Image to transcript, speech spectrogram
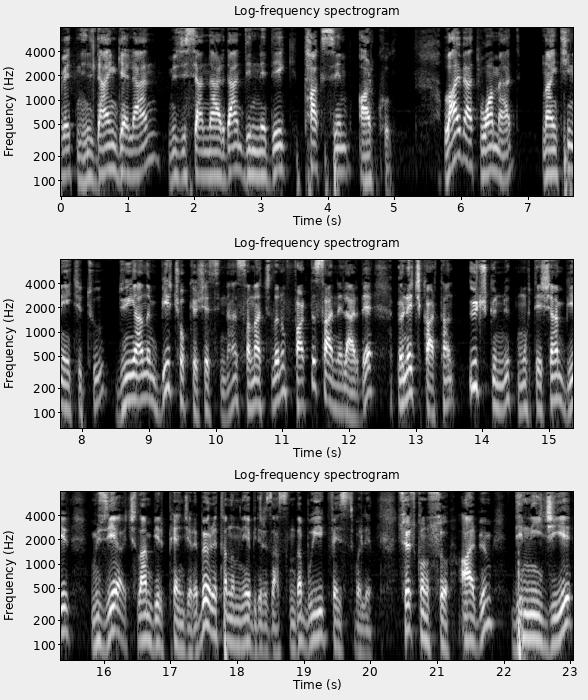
Evet Nil'den gelen müzisyenlerden dinledik Taksim Arkul. Live at WOMAD 1982 dünyanın birçok köşesinden sanatçıların farklı sahnelerde öne çıkartan 3 günlük muhteşem bir müziğe açılan bir pencere. Böyle tanımlayabiliriz aslında bu ilk festivali. Söz konusu albüm dinleyiciyi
